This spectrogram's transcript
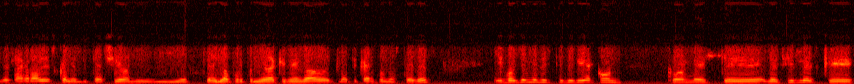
les agradezco la invitación y, este, la oportunidad que me han dado de platicar con ustedes. Y pues yo me despediría con, con este, decirles que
